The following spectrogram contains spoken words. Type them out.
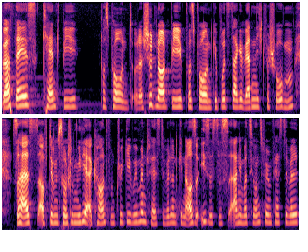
Birthdays can't be postponed oder should not be postponed. Geburtstage werden nicht verschoben. So heißt es auf dem Social Media Account vom Tricky Women Festival und genauso ist es. Das Animationsfilmfestival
